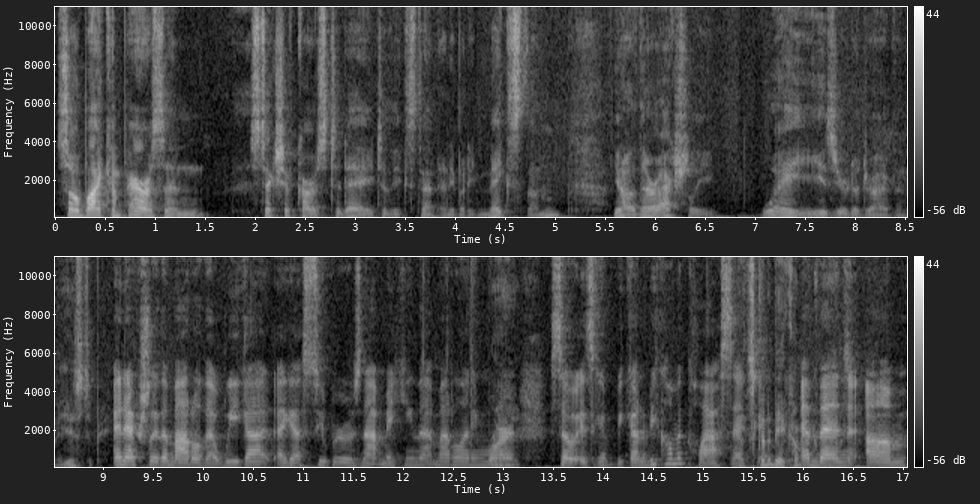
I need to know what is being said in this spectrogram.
So by comparison, stick shift cars today, to the extent anybody makes them, you know, they're actually way easier to drive than they used to be. And actually, the model that we got, I guess Subaru is not making that model anymore. Right. So it's going to be going to become a classic. It's going to be a and then, um,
